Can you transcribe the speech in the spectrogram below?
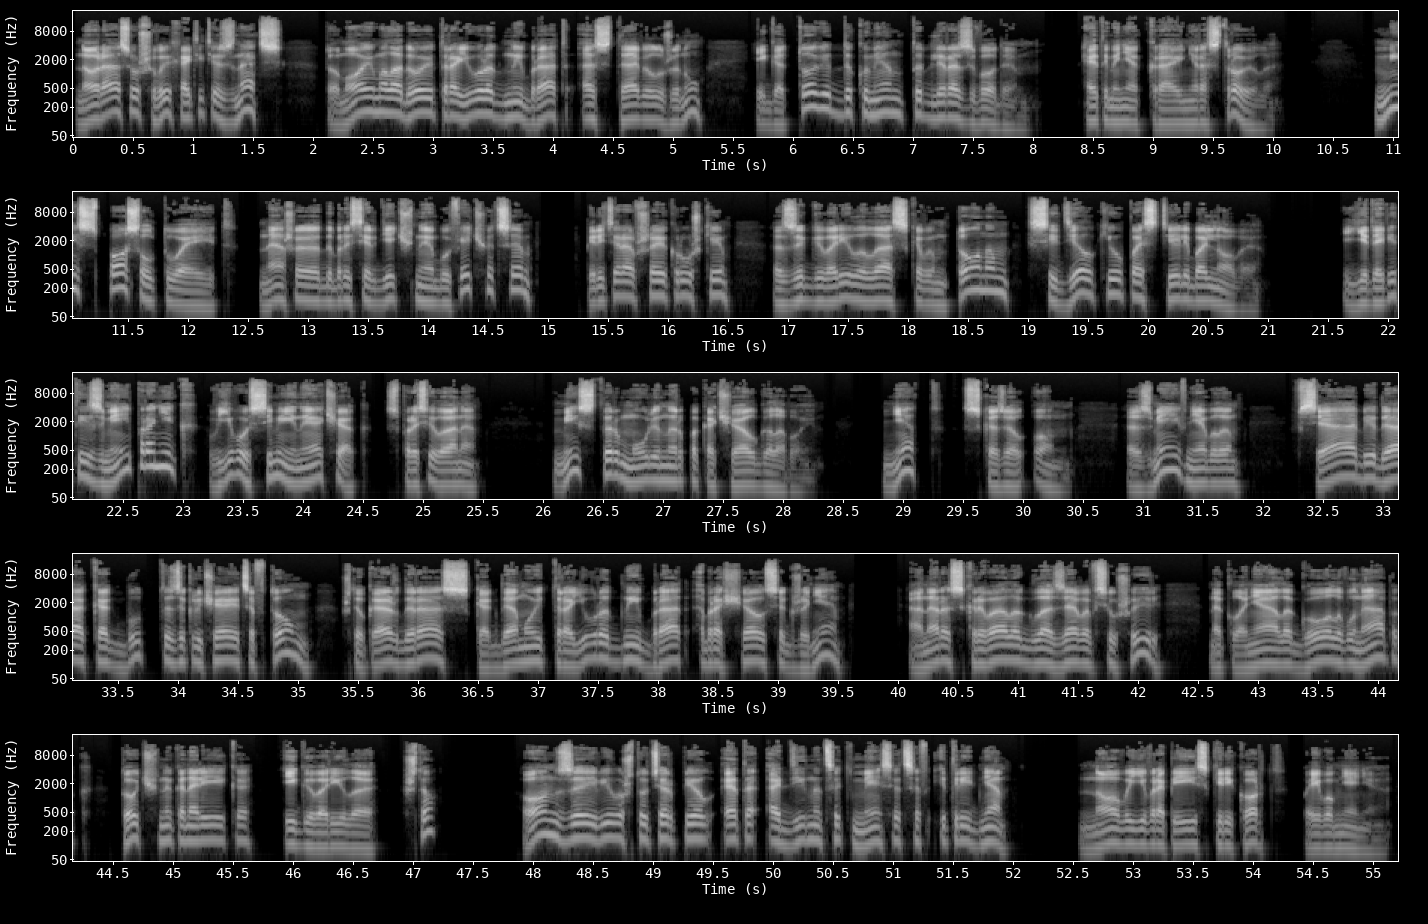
Но раз уж вы хотите знать, то мой молодой троюродный брат оставил жену и готовит документы для развода. Это меня крайне расстроило. Мисс Постлтуэйт, наша добросердечная буфетчица, перетиравшая кружки, заговорила ласковым тоном сиделки у постели больного. «Ядовитый змей проник в его семейный очаг?» — спросила она. Мистер Мулинер покачал головой. «Нет», — сказал он, — «змеев не было. Вся беда как будто заключается в том, что каждый раз, когда мой троюродный брат обращался к жене, она раскрывала глаза во всю ширь, наклоняла голову на бок, точно канарейка, и говорила «Что?». Он заявил, что терпел это 11 месяцев и 3 дня. Новый европейский рекорд, по его мнению.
